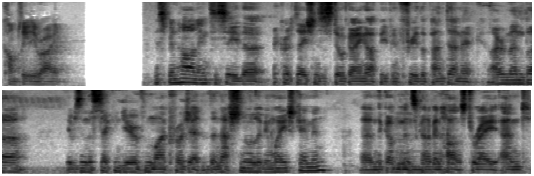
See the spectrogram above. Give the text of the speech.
completely right. It's been heartening to see that accreditations are still going up even through the pandemic. I remember it was in the second year of my project that the national living wage came in and the government's mm. kind of enhanced rate and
